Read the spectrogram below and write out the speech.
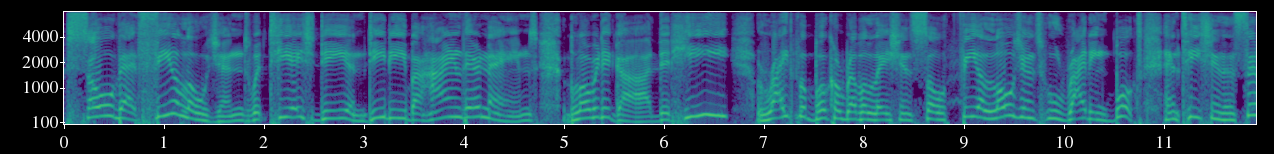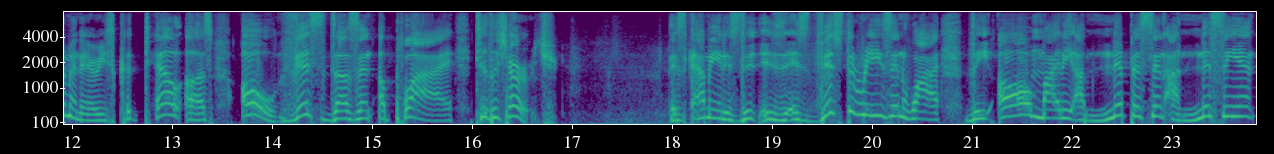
so that theologians with THD and DD behind their names, glory to God, did He write the book of Revelation so theologians who writing books and teachings in seminaries could tell us, oh, this doesn't apply to the church? Is, I mean, is, is, is this the reason why the almighty, omnipotent, omniscient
